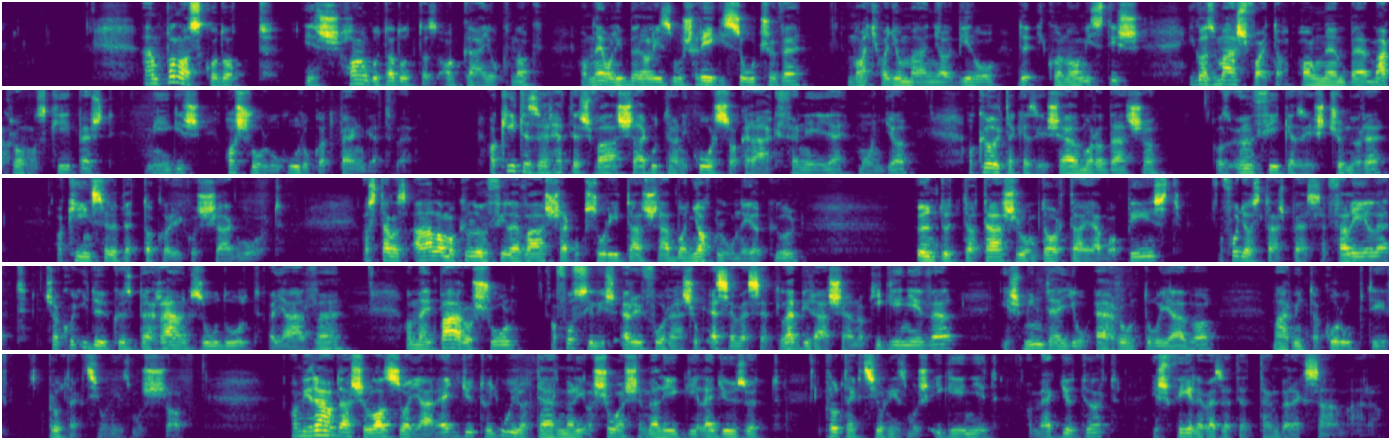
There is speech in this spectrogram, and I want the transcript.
Ám panaszkodott és hangot adott az aggályoknak a neoliberalizmus régi szócsöve, nagy hagyományjal bíró The Economist is, igaz másfajta hangnemben Macronhoz képest, mégis hasonló húrokat pengetve. A 2007-es válság utáni korszak rákfenéje, mondja, a költekezés elmaradása, az önfékezés csömöre, a kényszeredett takarékosság volt. Aztán az állam a különféle válságok szorításában nyakló nélkül öntötte a társadalom tartájába a pénzt, a fogyasztás persze felélett, csak hogy időközben ránk zódult a járvány, amely párosul a foszilis erőforrások eszeveszett lebírásának igényével és minden jó elrontójával, mármint a korruptív protekcionizmussal. Ami ráadásul azzal jár együtt, hogy újra termeli a sohasem eléggé legyőzött protekcionizmus igényét a meggyötört és félrevezetett emberek számára.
